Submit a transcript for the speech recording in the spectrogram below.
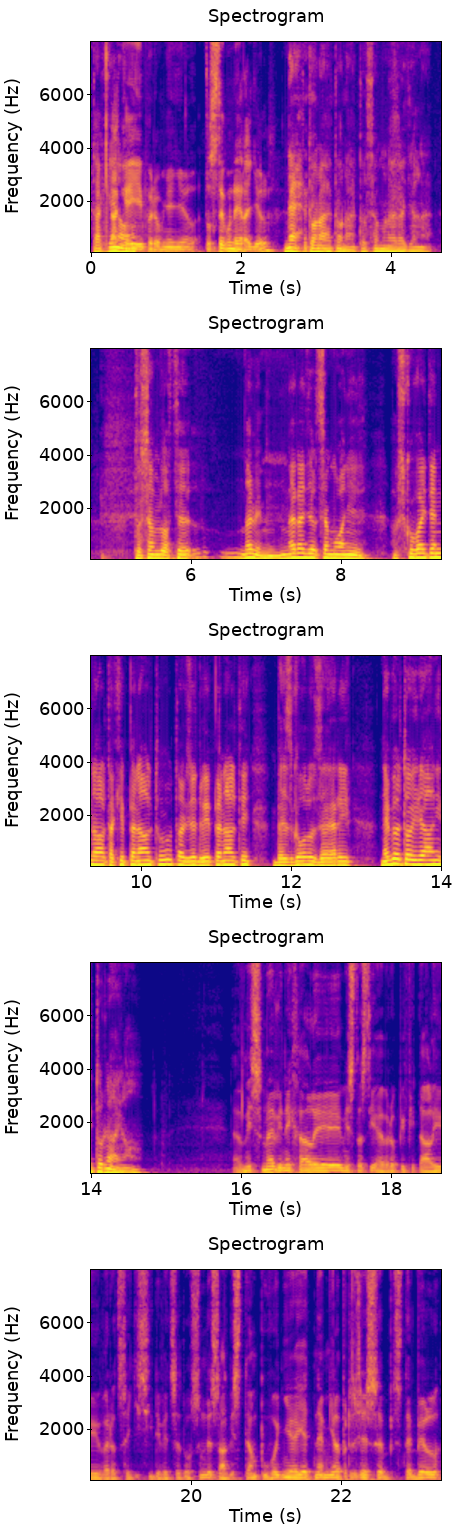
Taky, také no. ji proměnil. To jste mu neradil? Ne, to ne, to ne, to jsem mu neradil, ne. To jsem vlastně, nevím, neradil jsem mu ani, Skuvaj ten dal taky penaltu, takže dvě penalty bez gólu ze hry. Nebyl to ideální turnaj, no. My jsme vynechali mistrovství Evropy v Itálii v roce 1980. Vy jste tam původně jet neměl, protože jste byl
